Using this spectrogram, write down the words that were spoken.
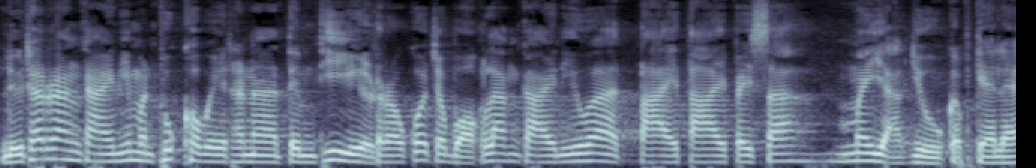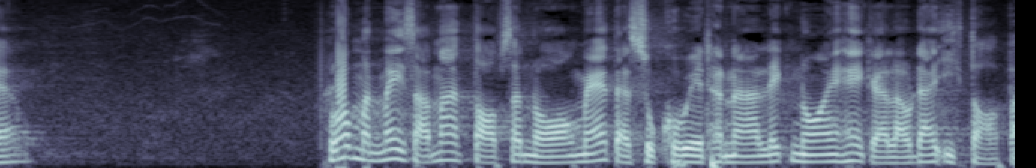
หรือถ้าร่างกายนี้มันทุกขเวทนาเต็มที่เราก็จะบอกร่างกายนี้ว่าตายตายไปซะไม่อยากอยู่กับแกแล้ว เพราะมันไม่สามารถตอบสนองแม้แต่สุขเวทนาเล็กน้อยให้แก่เราได้อีกต่อไป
